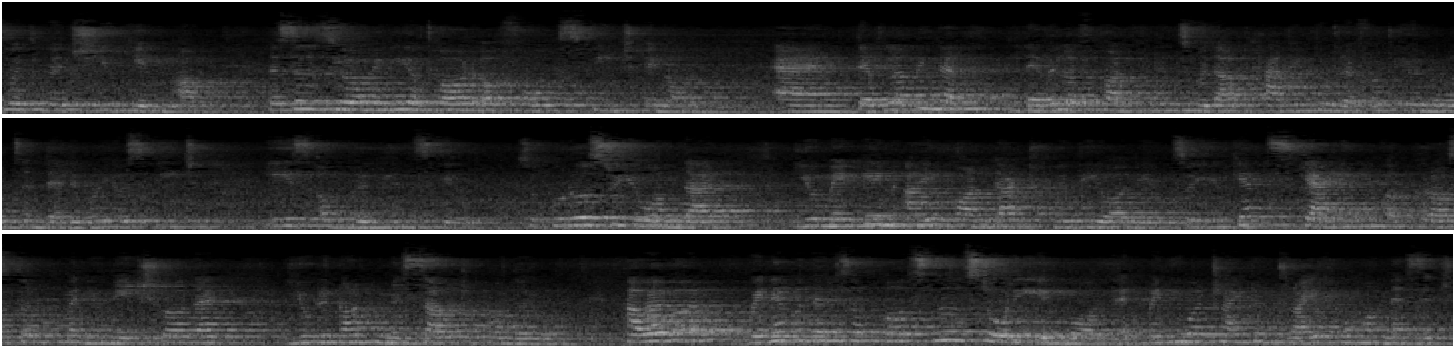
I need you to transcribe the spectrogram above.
with which you came up. This is your maybe a third or fourth speech in all. And developing that level of confidence without having to refer to your notes and deliver your speech is a brilliant skill. So kudos to you on that. You maintain eye contact with the audience. So you kept scanning across the room and you make sure that you did not miss out on the room. However, whenever there is a personal story involved and when you are trying to drive home a message,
